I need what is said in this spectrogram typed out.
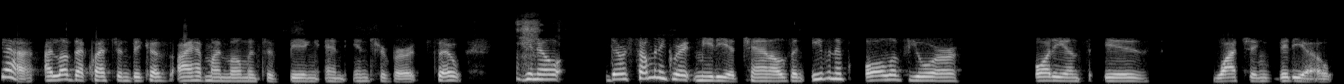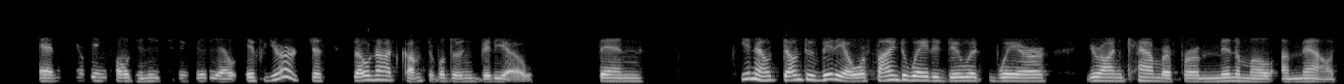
Yeah, I love that question because I have my moments of being an introvert. So, you know, there are so many great media channels, and even if all of your audience is watching video and you're being told you need to do video, if you're just so not comfortable doing video, then, you know, don't do video or find a way to do it where you're on camera for a minimal amount,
